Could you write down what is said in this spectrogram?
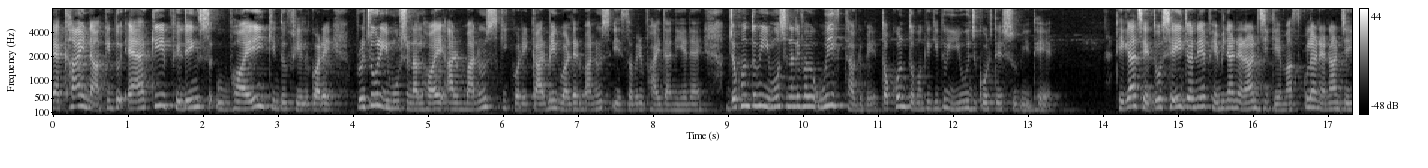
দেখায় না, কিন্তু একই ফিলিংস উভয়েই কিন্তু ফিল করে। প্রচুর ইমোশনাল হয়, আর মানুষ কি করে? কার্মিক ওয়ার্ল্ডের মানুষ এসবের ফায়দা নিয়ে নেয়। যখন তুমি ইমোশনালিভাবে উইক থাকবে, তখন তোমাকে কিন্তু ইউজ করতে সুবিধে। ঠিক আছে? তো সেই জন্যে ফেমিনাইন এনার্জিকে মাস্কুলার এনার্জি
